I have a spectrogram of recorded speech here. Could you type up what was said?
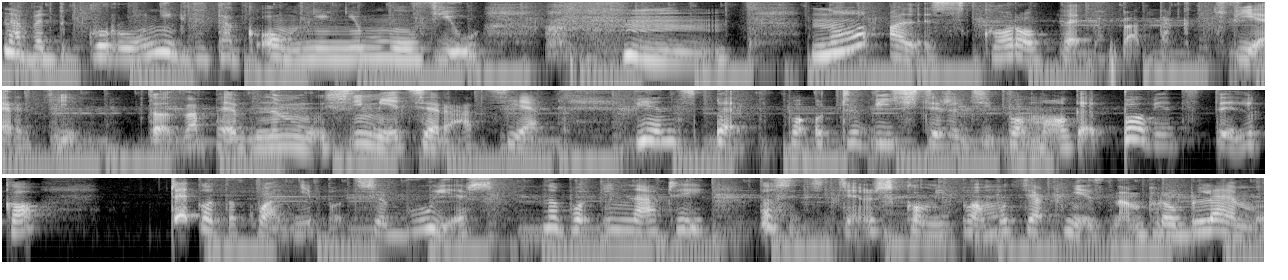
Nawet Gru nigdy tak o mnie nie mówił. Hmm, no ale skoro Peppa tak twierdzi, to zapewne musi mieć rację. Więc Peppo, oczywiście, że ci pomogę. Powiedz tylko, czego dokładnie potrzebujesz, no bo inaczej dosyć ciężko mi pomóc, jak nie znam problemu.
